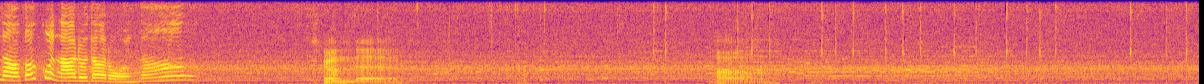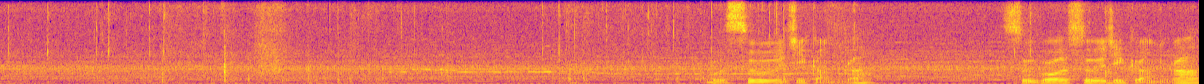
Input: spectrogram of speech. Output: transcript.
長くなるだろうな。なんで。ああ。交通時間が。過ごす時間が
